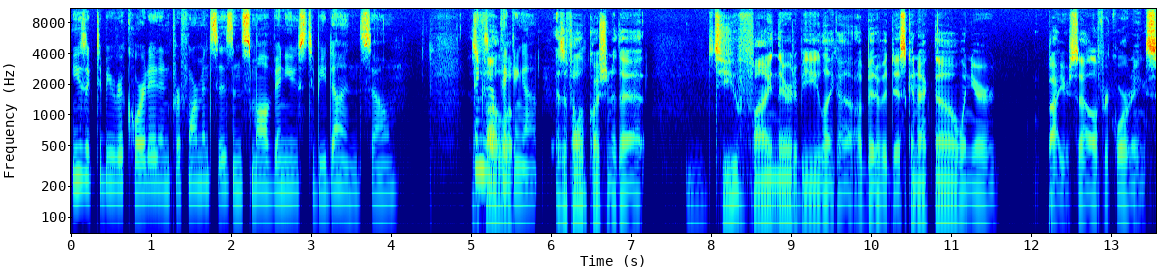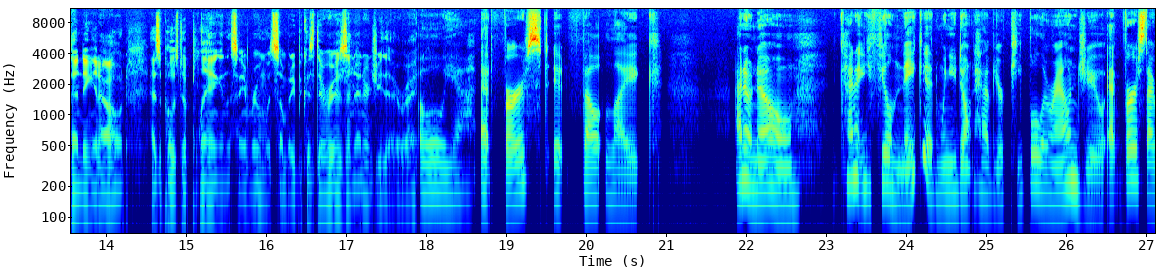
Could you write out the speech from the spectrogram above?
music to be recorded, and performances in small venues to be done. So as things are picking up. As a follow up question to that, do you find there to be like a, a bit of a disconnect though when you're by yourself, recording, sending it out, as opposed to playing in the same room with somebody because there is an energy there, right? Oh, yeah. At first, it felt like, I don't know, kind of you feel naked when you don't have your people around you. At first, I,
